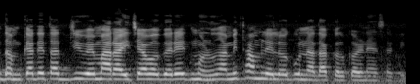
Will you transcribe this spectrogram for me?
धमक्या देतात जीवे मारायच्या वगैरे म्हणून आम्ही थांबलेलो गुन्हा दाखल करण्यासाठी.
